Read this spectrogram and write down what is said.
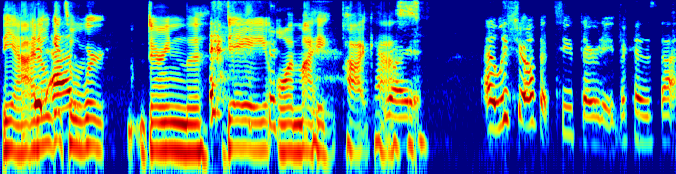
yeah, I don't get to work during the day on my podcast. Right. At least you're off at two thirty because that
